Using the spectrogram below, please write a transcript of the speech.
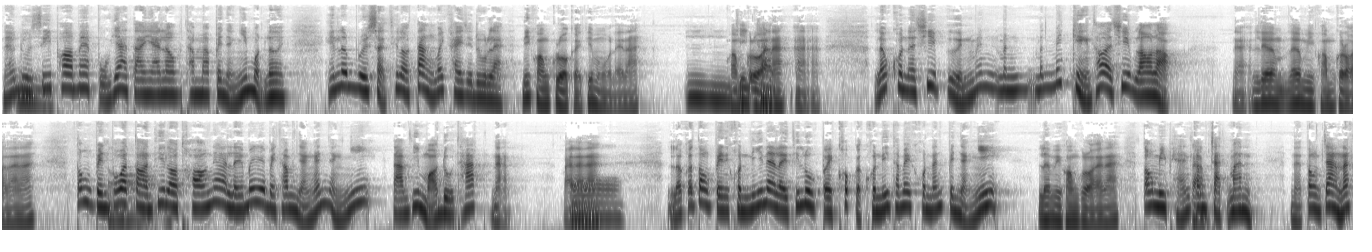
แล้วดูซิพ่อแม่ปู่ย่าตายายเราทำมาเป็นอย่างนี้หมดเลยเอ๊ะแล้วบริษัทที่เราตั้งไว้ใครจะดูแลนี่ความกลัวเกิดขึ้นมาหมดเลยนะอืมความจริงกลัวรับนะอ่าแล้วคนอาชีพอื่นมันมันมันไม่เก่งเท่าอาชีพเราหรอกนะเริ่มเริ่มมีความโกรธแล้วนะ ต้องเป็นเพราะว่าตอนที่เราท้องแน่เลยไม่ได้ไปทำอย่างนั้นอย่างนี้ ตามที่หมอดูทักนะไปแล้วนะโอ้แล้วก็ต้องเป็นคนนี้แน่เลยที่ลูกไปคบกับคนนี้ทำให้คนนั้นเป็นอย่างนี้ เริ่มมีความโกรธแล้วนะต้องมีแผนกำจัดมันนะต้องจ้างนัก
